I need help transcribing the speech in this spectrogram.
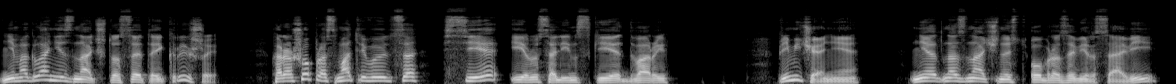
не могла не знать, что с этой крыши хорошо просматриваются все иерусалимские дворы. Примечание. Неоднозначность образа Версавии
